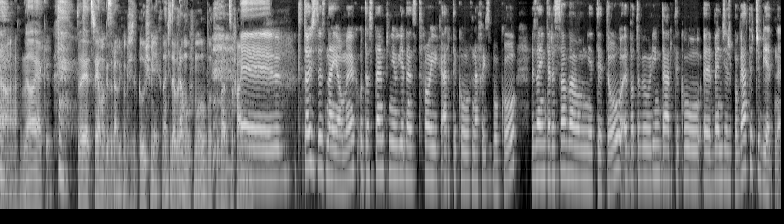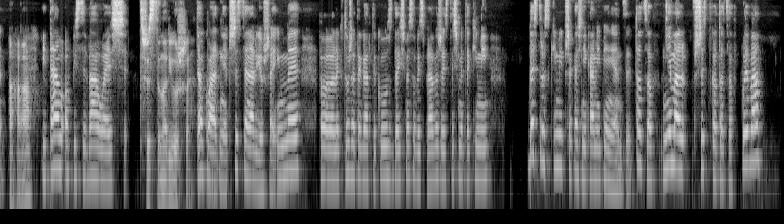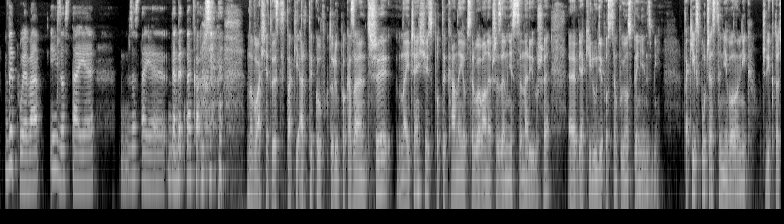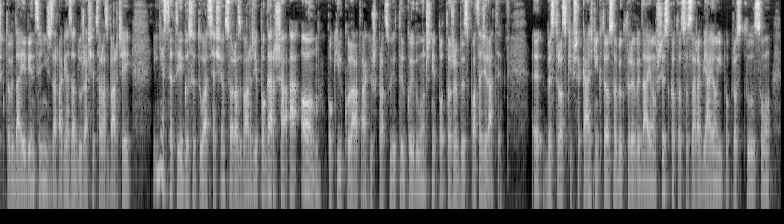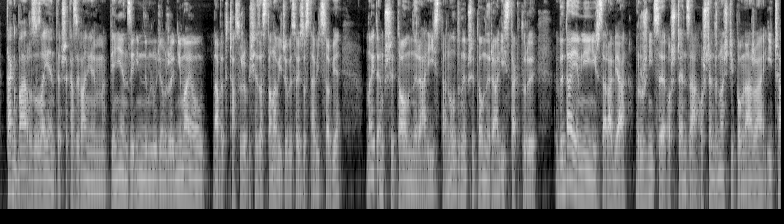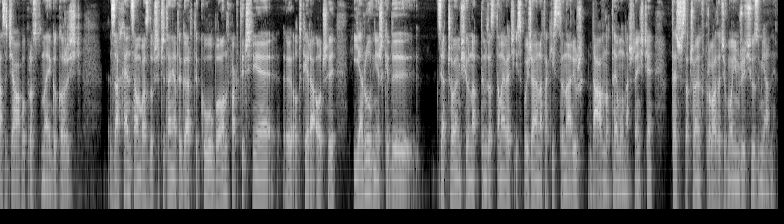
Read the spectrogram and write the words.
A, no jak, co ja, co ja mogę zrobić? Mogę się tylko uśmiechnąć? Dobra, mów mu, bo to bardzo fajnie. E, Ktoś ze znajomych udostępnił jeden z Twoich artykułów na Facebooku. Zainteresował mnie tytuł, bo to był link do artykułu e, Będziesz bogaty czy biedny? Aha, I tam opisywałeś trzy scenariusze. dokładnie trzy scenariusze. I my po lekturze tego artykułu zdaliśmy sobie sprawę, że jesteśmy takimi beztroskimi przekaźnikami pieniędzy. To, co niemal wszystko to, co wpływa, wypływa i zostaje, zostaje debet na koncie. No właśnie, to jest taki artykuł, w którym pokazałem trzy najczęściej spotykane i obserwowane przeze mnie scenariusze, e, w jaki ludzie postępują z pieniędzmi. Taki współczesny niewolnik, czyli ktoś, kto wydaje więcej niż zarabia, zadłuża się coraz bardziej i niestety jego sytuacja się coraz bardziej pogarsza, a on po kilku latach już pracuje tylko i wyłącznie po to, żeby spłacać raty. E, beztroski przekaźnik to osoby, które wydają wszystko to, co zarabiają i po prostu są tak bardzo zajęte przekazywaniem pieniędzy innym ludziom, że nie mają nawet czasu, żeby się zastanowić, żeby coś zostawić sobie. No i ten przytomny realista, nudny, przytomny realista, który wydaje mniej niż zarabia, różnice oszczędza, oszczędności pomnaża i czas działa po prostu na jego korzyść. Zachęcam Was do przeczytania tego artykułu, bo on faktycznie e, otwiera oczy. I ja również, kiedy zacząłem się nad tym zastanawiać i spojrzałem na taki scenariusz, dawno temu na szczęście, też zacząłem wprowadzać w moim życiu zmiany.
